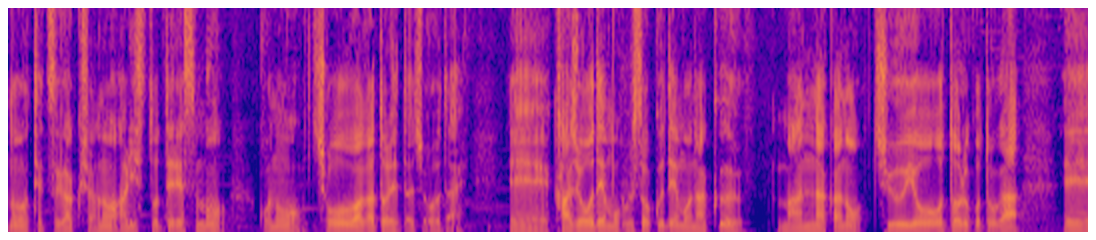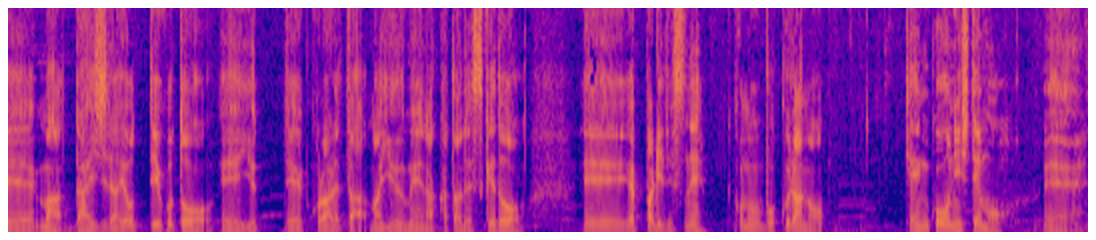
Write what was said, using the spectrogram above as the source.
の哲学者のアリストテレスもこの調和が取れた状態、えー、過剰でも不足でもなく真ん中の中庸を取ることが、えー、まあ大事だよっていうことを、えー、言ってこられた、まあ、有名な方ですけど、えー、やっぱりですねこの僕らの健康にしても、え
